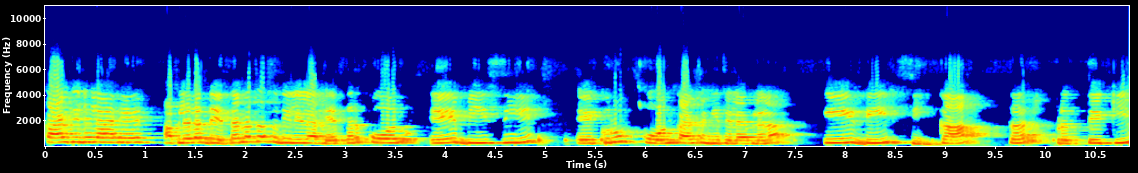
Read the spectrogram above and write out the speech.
काय दिलेलं आहे? आपल्याला देतानाच असं दिलेलं आहे. तर कोण? ए बी सी एकरूप कोण? काय सांगितलेलं आहे आपल्याला? ई डी सी का? तर प्रत्येकी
